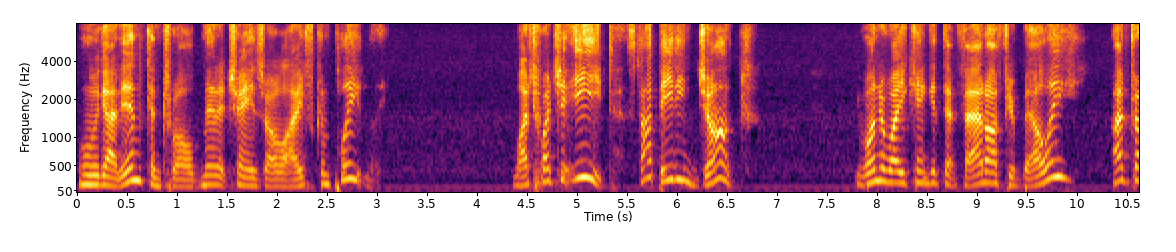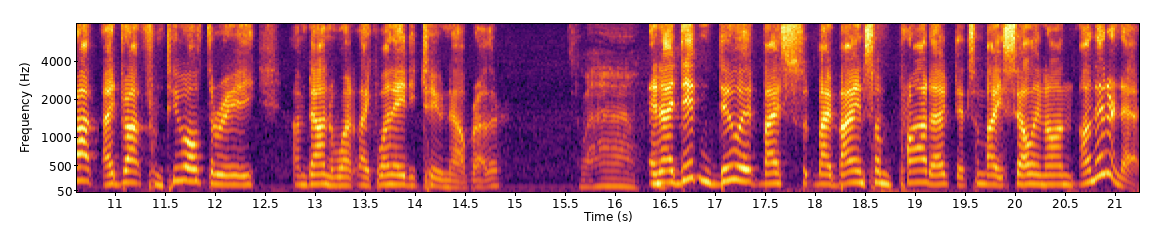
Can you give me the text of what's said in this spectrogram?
When we got in control, man, it changed our life completely. Watch what you eat. Stop eating junk. You wonder why you can't get that fat off your belly? I've dropped. I dropped from 203. I'm down to one like 182 now, brother. Wow. And I didn't do it by by buying some product that somebody's selling on on internet.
